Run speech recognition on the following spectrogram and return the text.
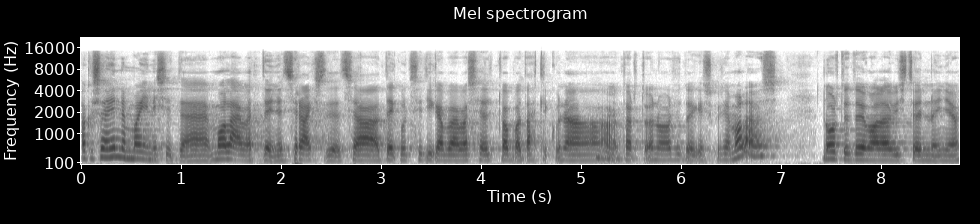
Aga sa enne mainisid äh, malevat, onju, et sa rääkisid, et sa tegutsed igapäevaselt vabatahtlikuna mm -hmm. Tartu Noorsootöö Keskuse malevas, noortetöö malev vist on, onju.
